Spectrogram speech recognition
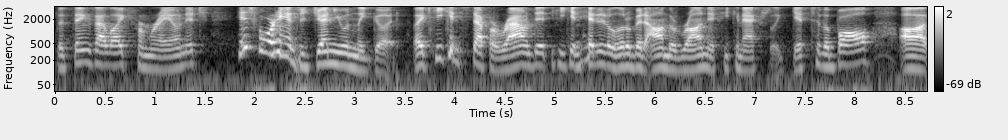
The things I liked from Raonic, his forehand's genuinely good. Like he can step around it. He can hit it a little bit on the run if he can actually get to the ball. Uh,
